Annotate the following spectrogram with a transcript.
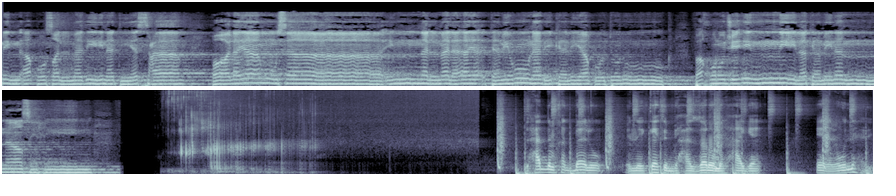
من أقصى المدينة يسعى قال يا موسى إن الملأ يأتمرون بك ليقتلوك فاخرج إني لك من الناصحين. لحد ما خد باله إن الكاتب بيحذره من حاجة. إيه ده ما قلناها دي.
